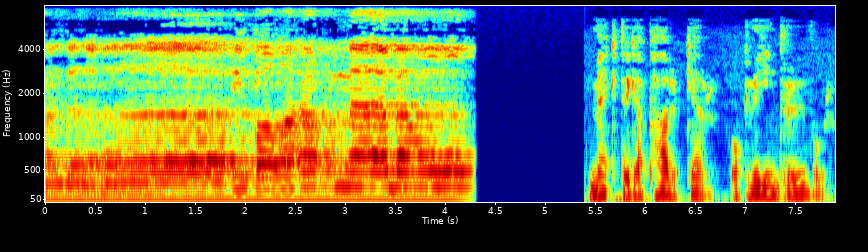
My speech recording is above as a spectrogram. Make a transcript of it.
حدائق وأعنابا mäktiga parker och vindruvor,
